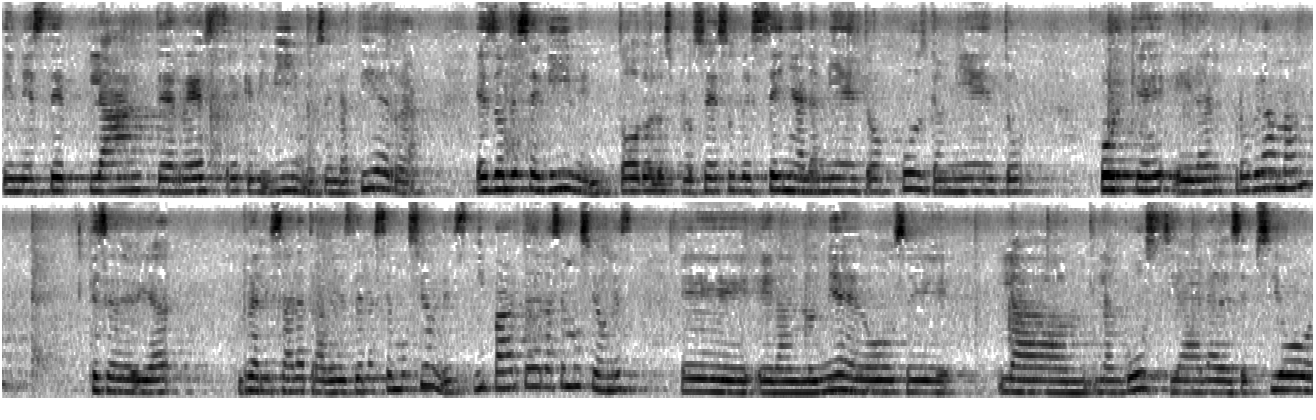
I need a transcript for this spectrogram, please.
en este plan terrestre que vivimos en la tierra, es donde se viven todos los procesos de señalamiento, juzgamiento, porque era el programa que se debía realizar a través de las emociones. Y parte de las emociones eh, eran los miedos, eh, la, la, angustia, la decepción,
